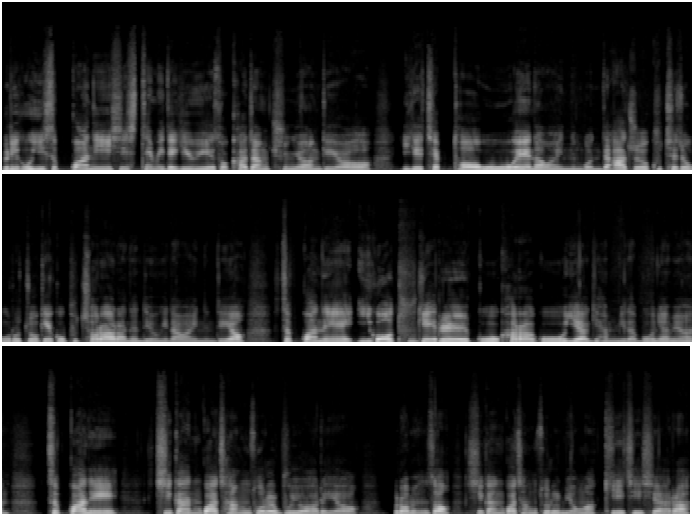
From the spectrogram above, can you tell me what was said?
그리고 이 습관이 시스템이 되기 위해서 가장 중요한 게요. 이게 챕터 5에 나와 있는 건데 아주 구체적으로 쪼개고 붙여라 라는 내용이 나와 있는데요. 습관에 이거 두 개를 꼭 하라고 이야기합니다. 뭐냐면 습관에 시간과 장소를 부여하래요. 그러면서 시간과 장소를 명확히 제시하라.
